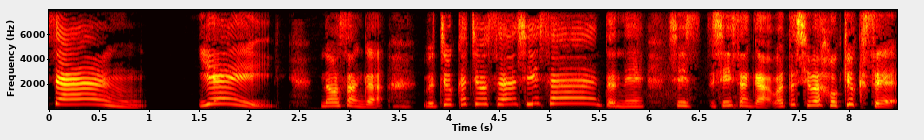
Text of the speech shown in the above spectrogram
さん。イェーイ。のうさんが、部長課長さん、しんさんとね、しん、しんさんが、私は北極星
